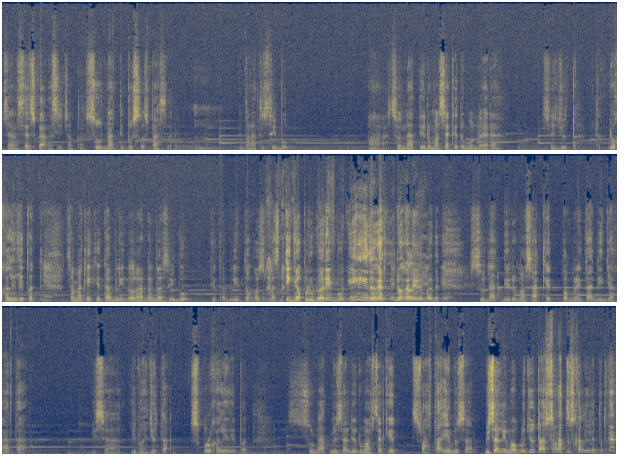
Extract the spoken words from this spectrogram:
Misalnya saya suka kasih contoh sunat di puskesmas Hmm. lima ratus ribu. Ah, sunat di rumah sakit umum daerah sejuta. Dua kali lipat. Iya. sama kayak kita beli dolar 16 ribu kita beli toko sebelas 32 ribu. Ini gitu kan dua kali lipat. Sunat di rumah sakit pemerintah di Jakarta bisa 5 juta 10 kali lipat. Sunat misalnya di rumah sakit swasta yang besar bisa 50 juta 100 kali lipat kan?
